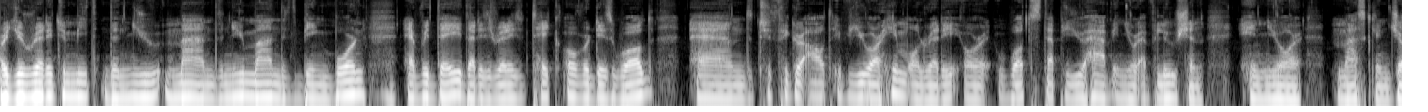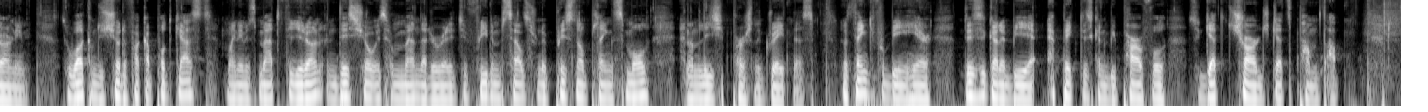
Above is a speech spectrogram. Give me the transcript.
Are you ready to meet the new man, the new man that's being born every day, that is ready to take over this world and to figure out if you are him already or what step you have in your evolution, in your masculine journey. So, welcome to Show the Fuck Up podcast. My name is Matt Fyron, and this show is for men that are ready to free themselves from the prison of playing small and unleash personal greatness. So, thank you for being here. This is going to be epic, this is going to be powerful. So, get charged, get pumped up.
